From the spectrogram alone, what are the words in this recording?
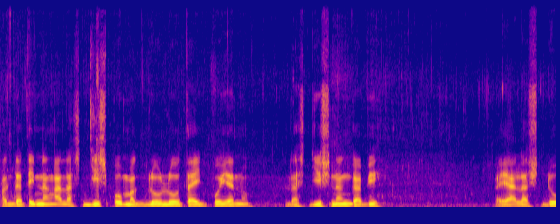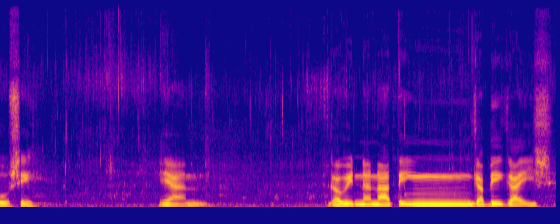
Pagdating ng alas 10 po, maglo-low tide po yan. Oh. Alas 10 ng gabi. Kaya alas 12. Yan. Gawin na nating gabi guys.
